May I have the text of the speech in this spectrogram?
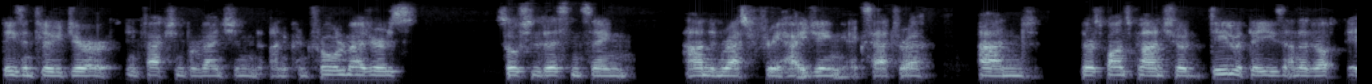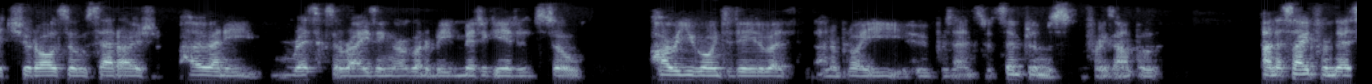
these include your infection prevention and control measures, social distancing, hand and respiratory hygiene, etc. And the response plan should deal with these and it, it should also set out how any risks arising are going to be mitigated. So how are you going to deal with an employee who presents with symptoms, for example? And aside from this,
